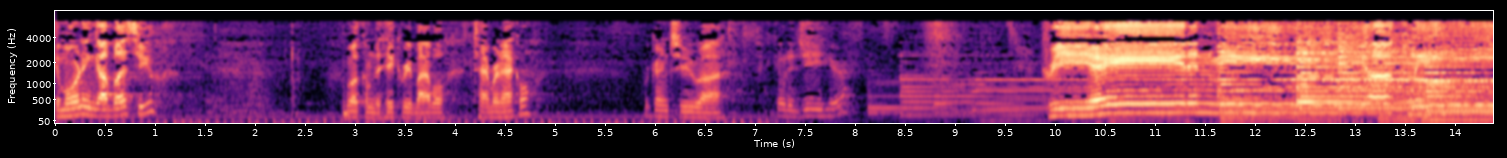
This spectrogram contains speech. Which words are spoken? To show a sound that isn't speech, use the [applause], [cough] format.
Good morning. God bless you. Welcome to Hickory Bible Tabernacle. We're going to uh, go to G here. Create in me a clean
